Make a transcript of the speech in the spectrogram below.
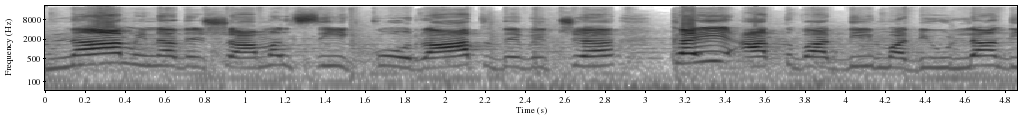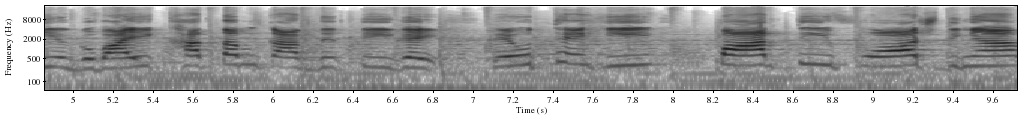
ਨਾਮ ਇਹਨਾਂ ਦੇ ਸ਼ਾਮਲ ਸੀ। ਇੱਕੋ ਰਾਤ ਦੇ ਵਿੱਚ ਕਈ ਅੱਤਵਾਦੀ ਮੋਡਿਊਲਾਂ ਦੀ ਅਗਵਾਈ ਖਤਮ ਕਰ ਦਿੱਤੀ ਗਈ ਤੇ ਉੱਥੇ ਹੀ ਭਾਰਤੀ ਫੌਜ ਦੀਆਂ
